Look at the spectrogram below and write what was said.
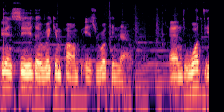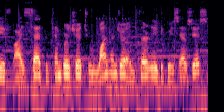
You can see the vacuum pump is working now. And what if I set the temperature to 130 degrees Celsius?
